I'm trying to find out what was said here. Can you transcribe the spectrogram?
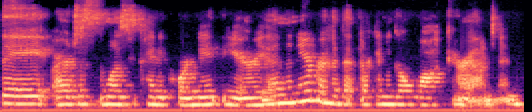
they are just the ones who kind of coordinate the area and the neighborhood that they're going to go walk around in.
